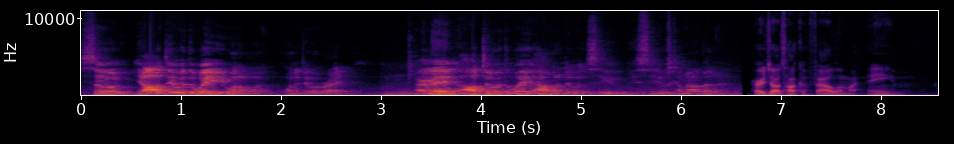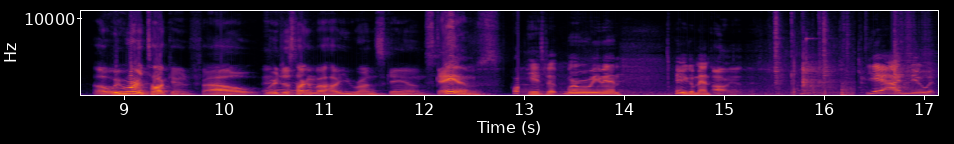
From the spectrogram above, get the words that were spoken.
So y'all do it the way you want to want to do it, right? Mm-hmm. And then I'll do it the way I want to do it. See, see who's coming out better. Heard y'all talking foul on my name. Oh, we weren't talking foul. We were just talking about how you run scams. Scams. Here's where were we, man? Here you go, man. Oh yeah. Yeah, I knew it.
